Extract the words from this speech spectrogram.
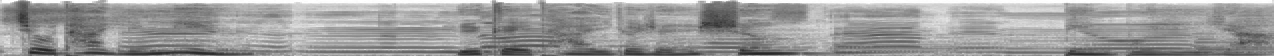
救他一命，与给他一个人生，并不一样。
